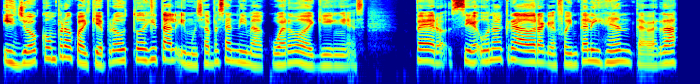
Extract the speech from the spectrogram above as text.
y yo compro cualquier producto digital y muchas veces ni me acuerdo de quién es. Pero si es una creadora que fue inteligente, ¿verdad?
